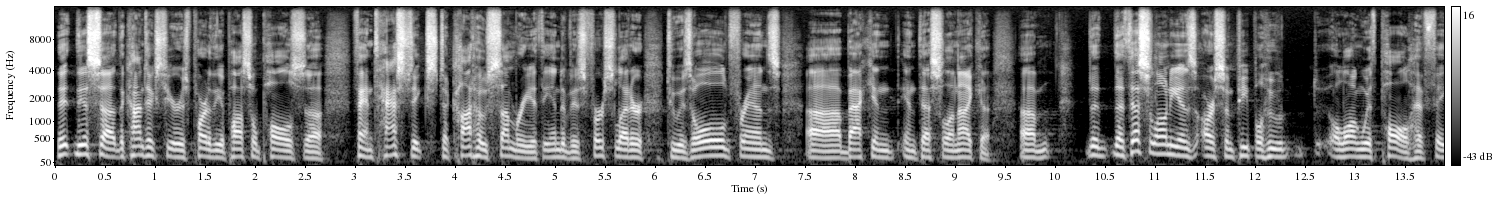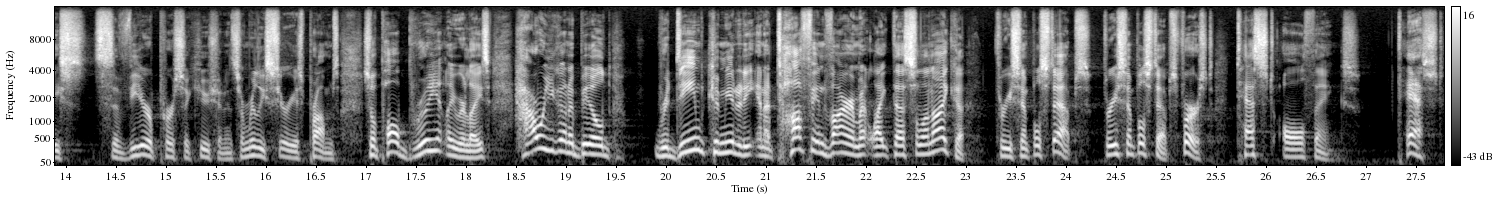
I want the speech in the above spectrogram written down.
This, uh, the context here is part of the Apostle Paul's uh, fantastic staccato summary at the end of his first letter to his old friends uh, back in, in Thessalonica. Um, the, the, Thessalonians are some people who, along with Paul, have faced severe persecution and some really serious problems. So Paul brilliantly relates how are you going to build redeemed community in a tough environment like Thessalonica? Three simple steps. Three simple steps. First, test all things. Test.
